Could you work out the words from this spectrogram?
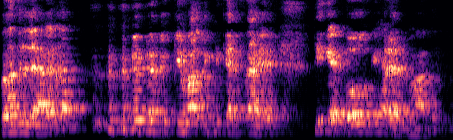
पता चल जाएगा ना कि बालकनी कैसा है। ठीक है? ओके हरे महादेव।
